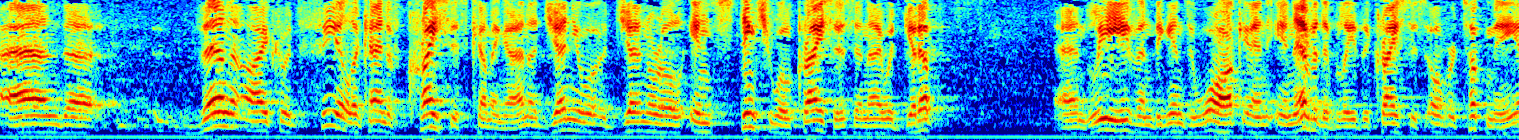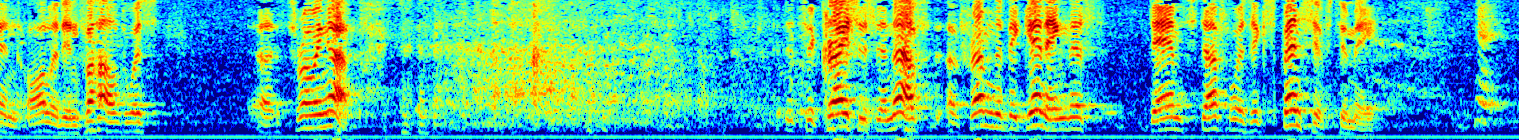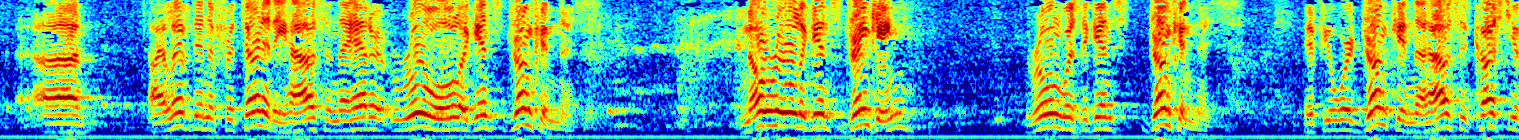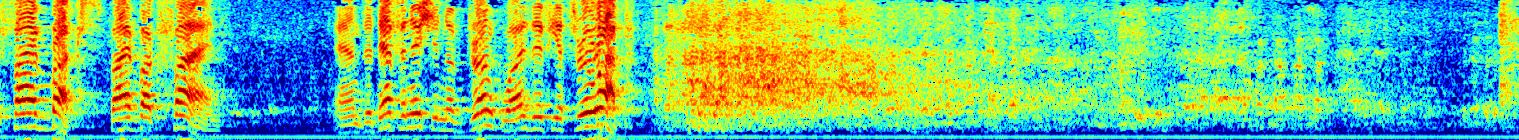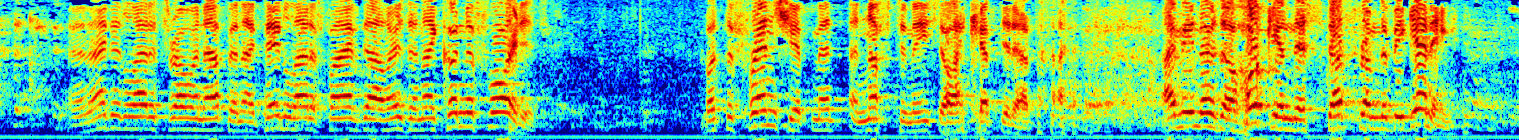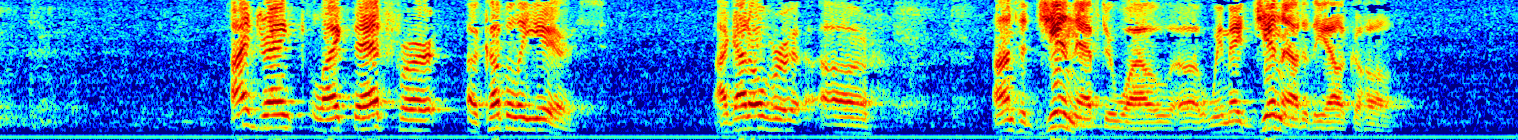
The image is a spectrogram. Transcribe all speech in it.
And uh, then I could feel a kind of crisis coming on, a genuine, general instinctual crisis, and I would get up and leave and begin to walk, and inevitably the crisis overtook me, and all it involved was uh, throwing up. It's a crisis enough. Uh, from the beginning, this damned stuff was expensive to me. Uh, I lived in a fraternity house and they had a rule against drunkenness. No rule against drinking. The rule was against drunkenness. If you were drunk in the house, it cost you five bucks, five buck fine. And the definition of drunk was if you threw up. and I did a lot of throwing up and I paid a lot of five dollars and I couldn't afford it. But the friendship meant enough to me so I kept it up. I mean there's a hook in this stuff from the beginning. I drank like that for a couple of years. I got over uh, onto gin after a while. Uh, we made gin out of the alcohol.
